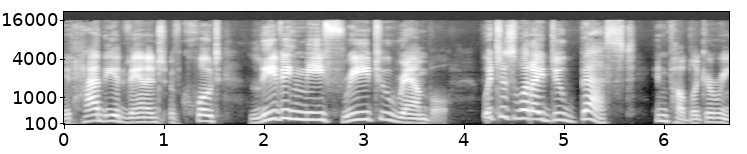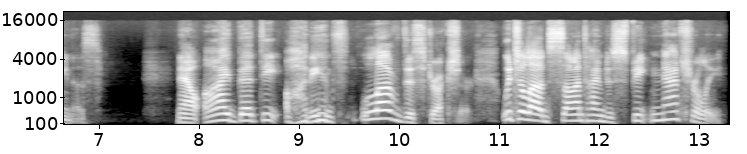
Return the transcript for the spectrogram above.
it had the advantage of, quote, leaving me free to ramble, which is what I do best in public arenas. Now, I bet the audience loved this structure, which allowed Sondheim to speak naturally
